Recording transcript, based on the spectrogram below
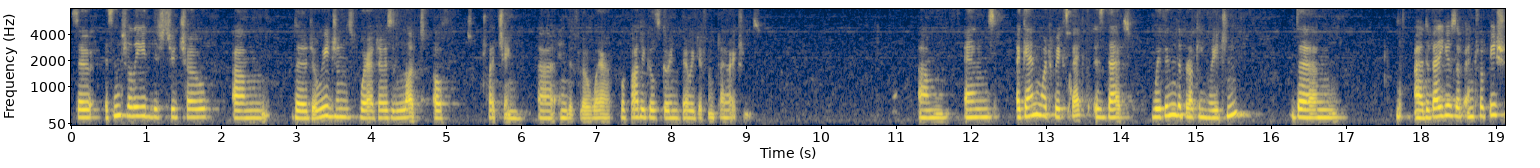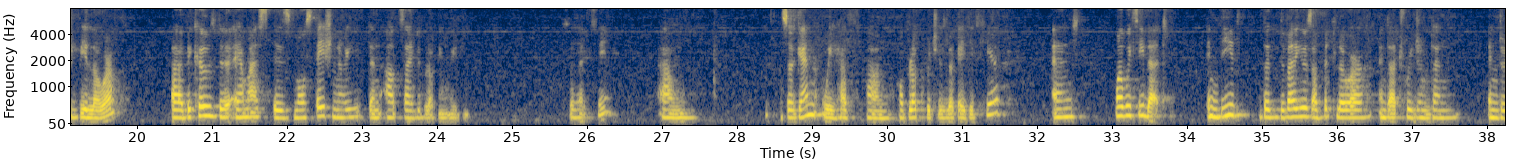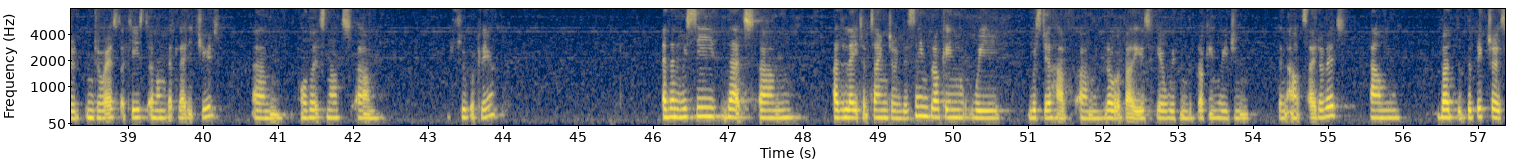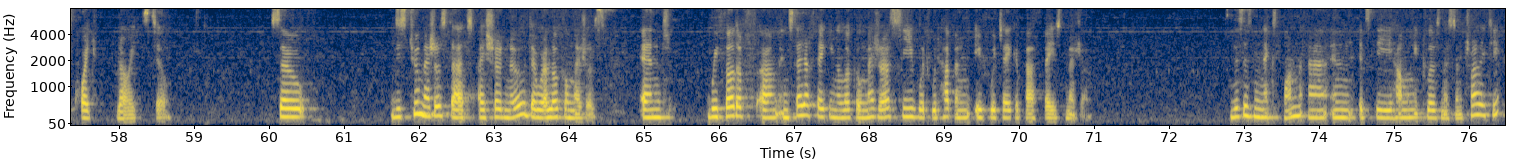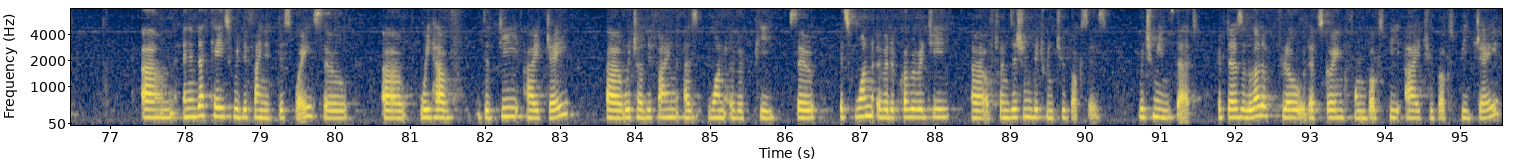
So essentially, this should show um, the, the regions where there is a lot of stretching uh, in the flow, where, where particles go in very different directions. Um, and again, what we expect is that within the blocking region, the, um, uh, the values of entropy should be lower uh, because the air mass is more stationary than outside the blocking region. So let's see. Um, so again, we have um, our block, which is located here. And well, we see that indeed the, the values are a bit lower in that region than in the, in the rest, at least along that latitude, um, although it's not um, super clear. And then we see that um, at a later time during the same blocking, we, we still have um, lower values here within the blocking region than outside of it. Um, but the picture is quite blurry still. So these two measures that I showed now, they were local measures. And we thought of, um, instead of taking a local measure, see what would happen if we take a path-based measure. So this is the next one, uh, and it's the harmonic closeness centrality. Um, and in that case, we define it this way. So uh, we have the dij, uh, which are defined as 1 over p. So it's 1 over the probability uh, of transition between two boxes, which means that if there's a lot of flow that's going from box bi to box bj,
